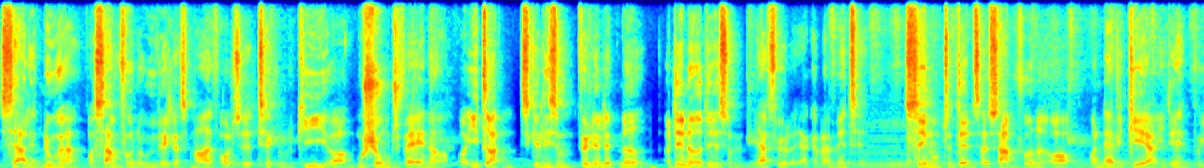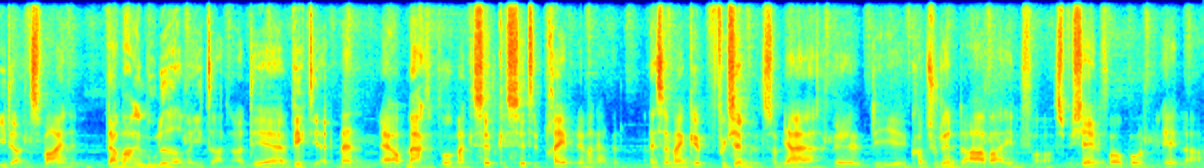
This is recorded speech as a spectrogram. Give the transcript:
Særligt nu her, hvor samfundet udvikler sig meget i forhold til teknologi og motionsvaner, og idrætten skal ligesom følge lidt med. Og det er noget af det, som jeg føler, jeg kan være med til. Se nogle tendenser i samfundet og, og navigere i det på idrættens vegne. Der er mange muligheder med idræt, og det er vigtigt, at man er opmærksom på, at man selv kan sætte et præg på det, man gerne vil. Altså man kan for eksempel, som jeg er, øh, blive konsulent og arbejde inden for specialforbund, eller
